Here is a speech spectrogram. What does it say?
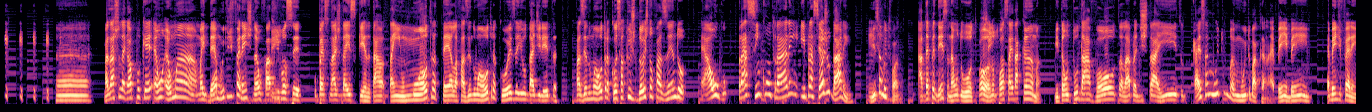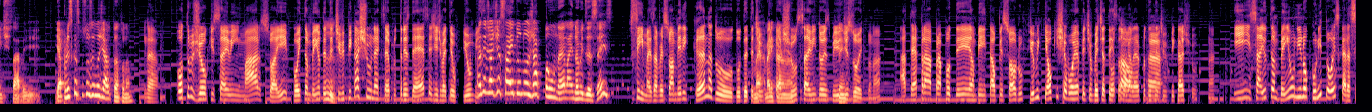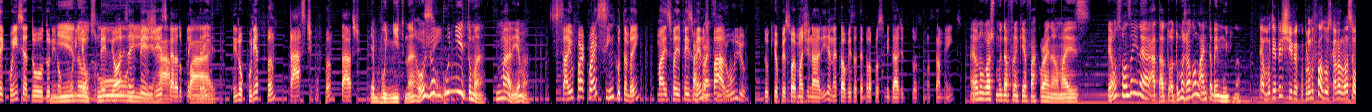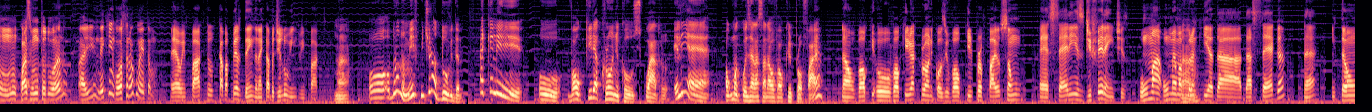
É, Mas acho legal porque é, um- é uma, uma ideia muito diferente, né? O fato Sim. de você, o personagem da esquerda, tá, tá em uma outra tela fazendo uma outra coisa e o da direita fazendo uma outra coisa, só que os dois estão fazendo é, algo pra se encontrarem e pra se ajudarem. Isso é muito foda. A dependência, né, um do outro. Pô, eu Sim. não posso sair da cama. Então tu dá a volta lá pra distrair. Tu... Cara, isso é muito, é muito bacana. É bem, bem, é bem diferente, sabe? E é por isso que as pessoas elogiaram tanto, né? É. Outro jogo que saiu em março aí foi também o Detetive Pikachu, né? Que saiu pro 3DS e a gente vai ter o filme. Mas ele já tinha saído no Japão, né? Lá em 2016. Sim, mas a versão americana do, do Detetive Amer- americana, Pikachu né? saiu em 2018, né? Até pra, pra poder ambientar o pessoal no filme, que é o que chamou efetivamente a atenção Total, da galera pro é. Detetive Pikachu, né? E saiu também o Nino Kuni 2, cara, a sequência do, do Nino, Kuni, que é um dos Kuni, melhores RPGs, cara, do Play rapaz. 3. Nino Kuni é fantástico, fantástico. É bonito, né? Ô jogo Sim. bonito, mano. Que Maria, mano. Saiu Far Cry 5 também, mas fe- fez Far menos Cry 5. barulho do que o pessoal imaginaria, né? Talvez até pela proximidade dos outros lançamentos. Eu não gosto muito da franquia Far Cry, não, mas. Tem uns fãs aí, né? A, a, a turma joga online também muito, né? É muito repetitivo, é o que o Bruno falou, os caras lançam um, quase um todo ano, aí nem quem gosta não aguenta, mano. É, o impacto acaba perdendo, né? Acaba diluindo o impacto. Né? Ô, ô, Bruno, me, me tira uma dúvida. Aquele. O Valkyria Chronicles 4, ele é alguma coisa relacionada ao Valkyrie Profile? Não, o, Valky o Valkyria Chronicles e o Valkyrie Profile são é, séries diferentes. Uma, uma é uma Aham. franquia da, da SEGA, né? Então,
